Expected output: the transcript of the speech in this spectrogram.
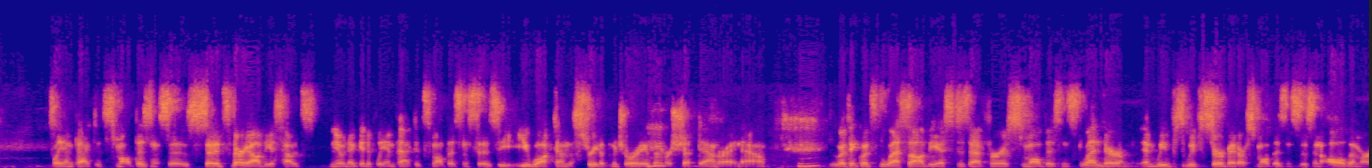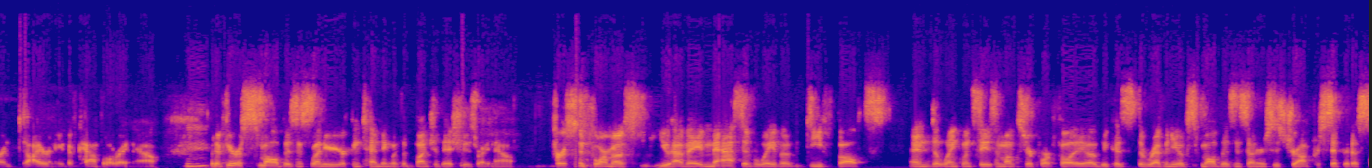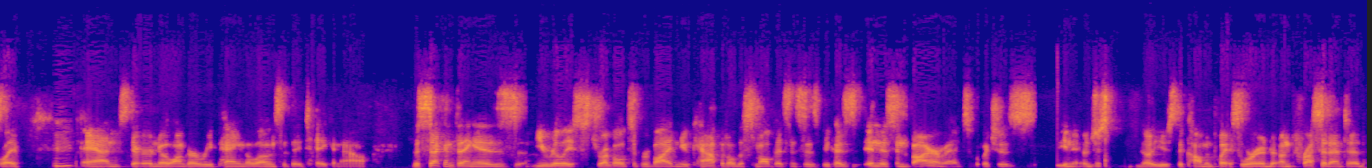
impacted small businesses. So it's very obvious how it's you know negatively impacted small businesses. You, you walk down the street, a majority of mm-hmm. them are shut down right now. Mm-hmm. I think what's less obvious is that for a small business lender, and we've we've surveyed our small businesses, and all of them are in dire need of capital right now. Mm-hmm. But if you're a small business lender, you're contending with a bunch of issues right now. First and foremost, you have a massive wave of defaults and delinquencies amongst your portfolio because the revenue of small business owners has dropped precipitously mm-hmm. and they're no longer repaying the loans that they've taken out. The second thing is you really struggle to provide new capital to small businesses because in this environment, which is, you know, just I'll use the commonplace word unprecedented,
